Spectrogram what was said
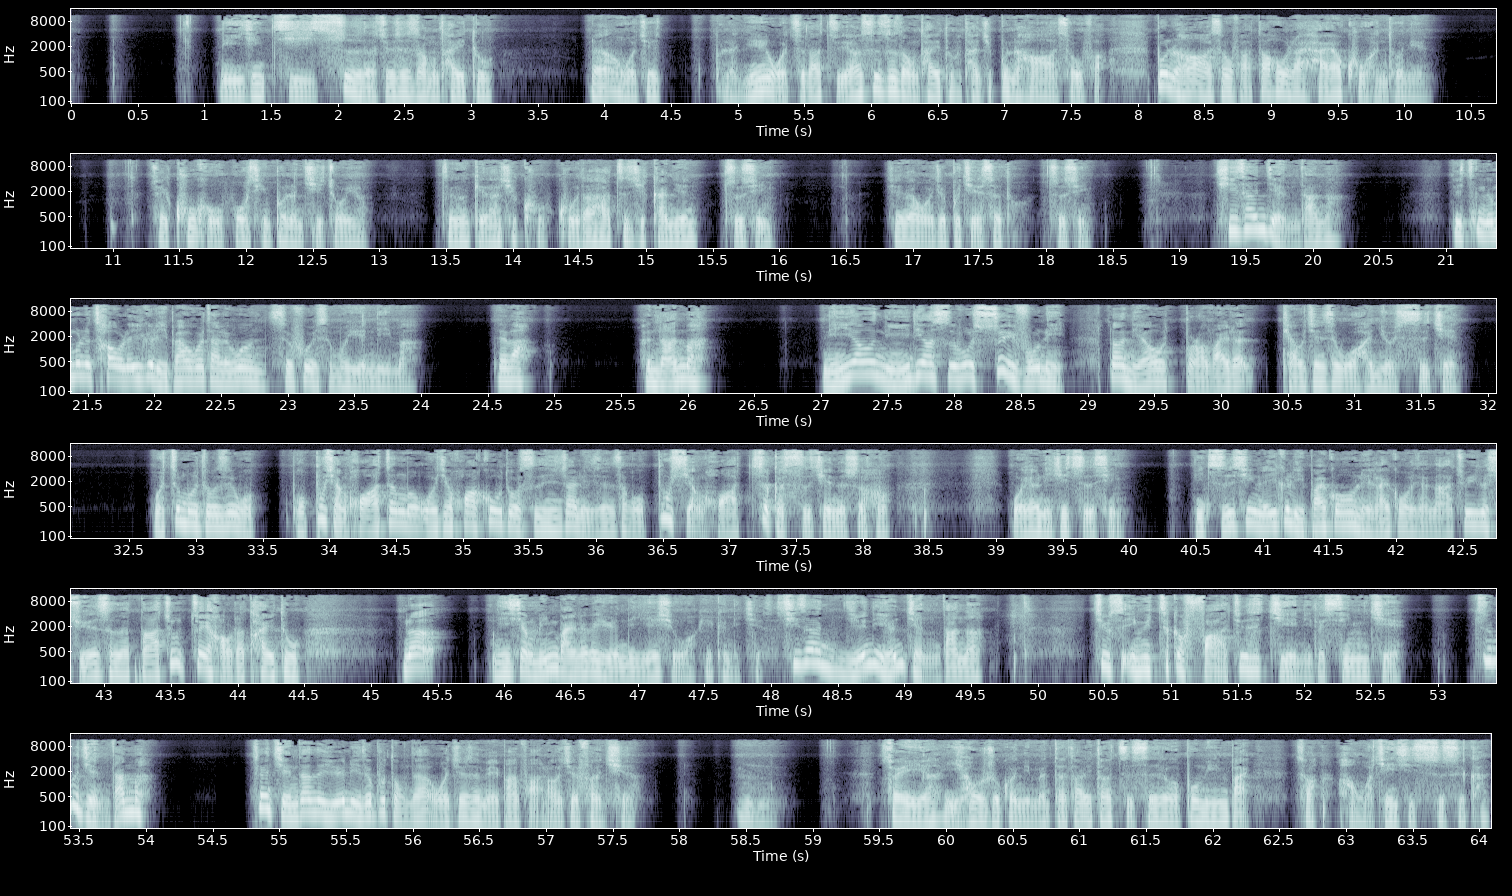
你已经几次了，就是这种态度。那我就不能，因为我知道，只要是这种态度，他就不能好好受法，不能好好受法，到后来还要苦很多年。所以苦口婆心不能起作用，只能给他去苦，苦到他自己甘愿执行。现在我就不解释多执行，其实很简单呐，你能不能抄了一个礼拜后再来问师傅有什么原理吗？对吧？很难吗？你要你一定要师傅说服你，那你要 provide 的条件是我很有时间，我这么多事我。我不想花这么，我已经花够多时间在你身上，我不想花这个时间的时候，我要你去执行。你执行了一个礼拜过后，你来跟我讲，拿出一个学生的，拿出最好的态度。那你想明白那个原理，也许我可以跟你解释。其实原理很简单呐，就是因为这个法就是解你的心结，这么简单吗？这样简单的原理都不懂的，我就是没办法了，我就放弃了。嗯，所以呀，以后如果你们得到一道指示，我不明白。说好，我先去试试看，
